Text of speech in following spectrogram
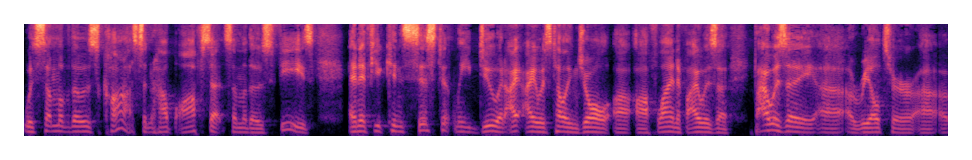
with some of those costs and help offset some of those fees. And if you consistently do it, I, I was telling Joel uh, offline if I was a if I was a a, a realtor, uh,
